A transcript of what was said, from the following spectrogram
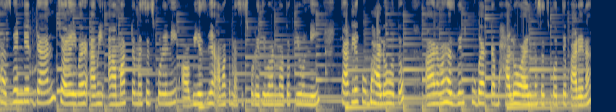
হাজব্যান্ডের ডান চলো এবার আমি আমারটা মেসেজ করে নিই। অবভিয়াসলি আমাকে মেসেজ করে দেওয়ার মতো কেউ নেই। থাকলে খুব ভালো হতো। আর আমার হাজব্যান্ড খুব একটা ভালো অয়েল ম্যাসাজ করতে পারে না।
